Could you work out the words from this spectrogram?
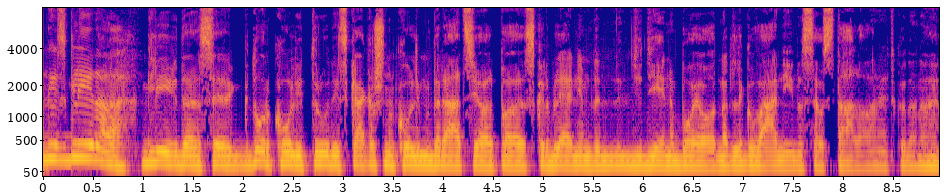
Ne zgleda, glih, da se kdorkoli trudi s kakršno koli moderacijo ali pa skrbljenjem, da ljudje ne bojo nadlegovani in vse ostalo. Ne, da, ne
